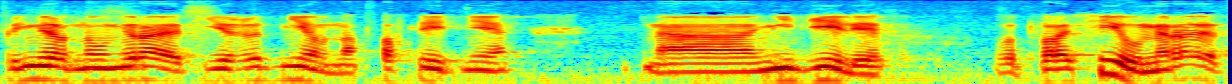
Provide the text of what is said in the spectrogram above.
примерно умирает ежедневно в последние э, недели, вот в России умирает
